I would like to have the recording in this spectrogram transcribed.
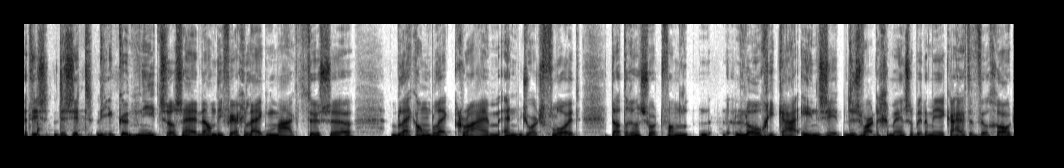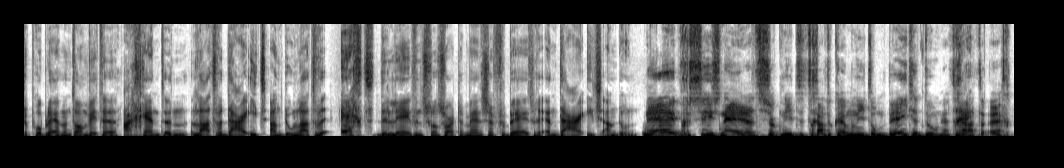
Het is, er zit, je kunt niet, zoals hij dan die vergelijking maakt tussen black on black crime en George Floyd, dat er een soort van logica in zit. De zwarte gemeenschap in Amerika heeft een veel groter probleem dan witte agenten. Laten we daar iets aan doen. Laten we echt de levens van zwarte mensen verbeteren en daar iets aan doen. Nee, precies. Nee, dat is ook niet. Het gaat ook helemaal niet om beter doen. Het Nee. gaat er echt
